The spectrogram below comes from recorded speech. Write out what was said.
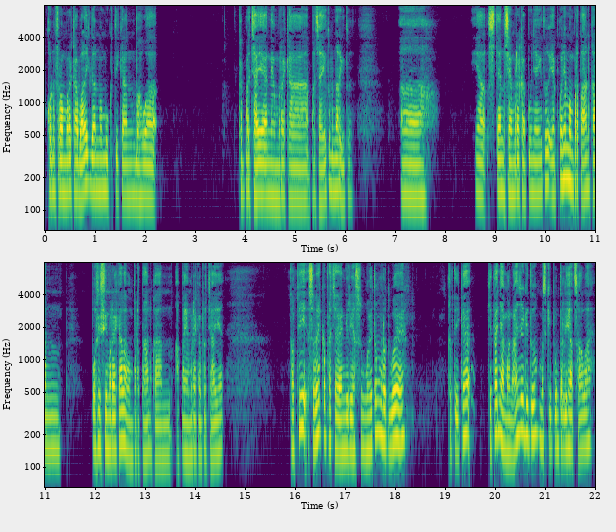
konfirm mereka balik dan membuktikan bahwa kepercayaan yang mereka percaya itu benar gitu. Uh, ya stance yang mereka punya itu ya pokoknya mempertahankan posisi mereka lah mempertahankan apa yang mereka percaya. Tapi sebenarnya kepercayaan diri yang sungguh itu menurut gue ya ketika kita nyaman aja gitu meskipun terlihat salah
